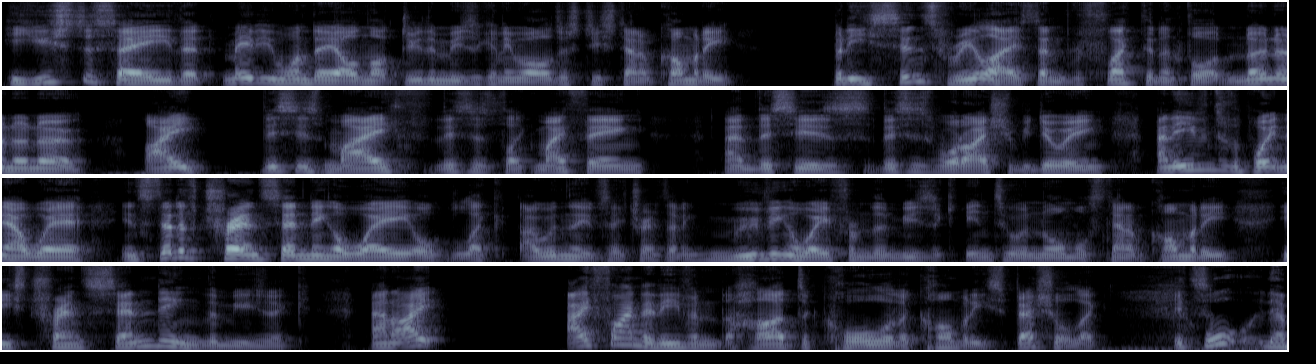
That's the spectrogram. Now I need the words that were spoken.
he used to say that maybe one day I'll not do the music anymore, I'll just do stand up comedy, but he's since realized and reflected and thought, no, no, no, no, I this is my this is like my thing, and this is this is what I should be doing, and even to the point now where instead of transcending away or like I wouldn't even say transcending, moving away from the music into a normal stand up comedy, he's transcending the music, and I I find it even hard to call it a comedy special. Like it's Well, uh,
